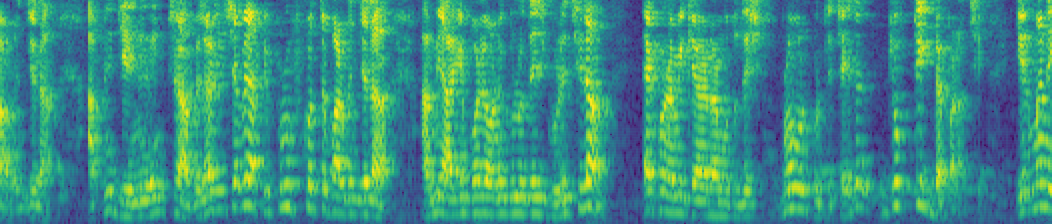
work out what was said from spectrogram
পাবেন যে না, আপনি জেনুইন ট্রাভেলার হিসেবে আপনি প্রুফ করতে পারবেন যে না, আমি আগে পরে অনেকগুলো দেশ ঘুরেছিলাম, এখন আমি কানাডার মতো দেশ ভ্রমণ করতে চাই। এটা যৌক্তিক ব্যাপার আছে। এর মানে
